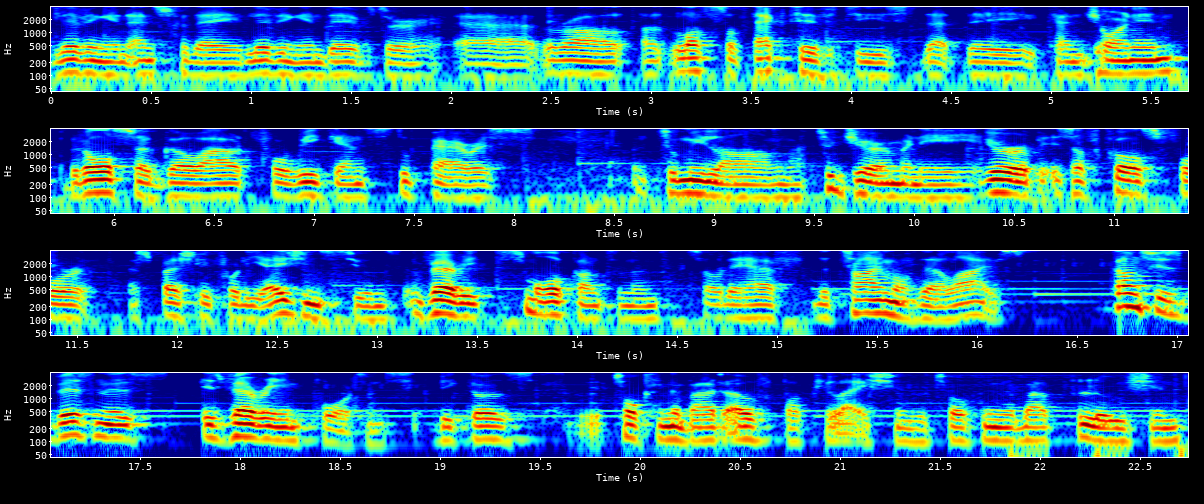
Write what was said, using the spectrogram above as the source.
living in Enschede, living in Deventer, uh, there are uh, lots of activities that they can join in, but also go out for weekends to Paris, to Milan, to Germany. Europe is of course for, especially for the Asian students, a very small continent, so they have the time of their lives. Conscious business is very important because we're talking about overpopulation, we're talking about pollution,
